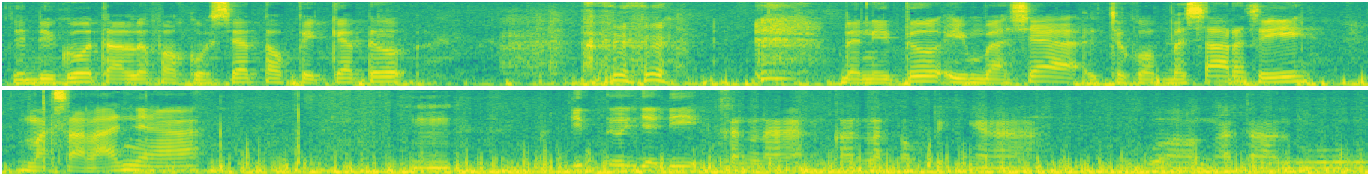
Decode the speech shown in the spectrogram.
jadi gue terlalu fokusnya topiknya tuh dan itu imbasnya cukup besar sih masalahnya hmm. gitu jadi karena karena topiknya gua nggak terlalu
